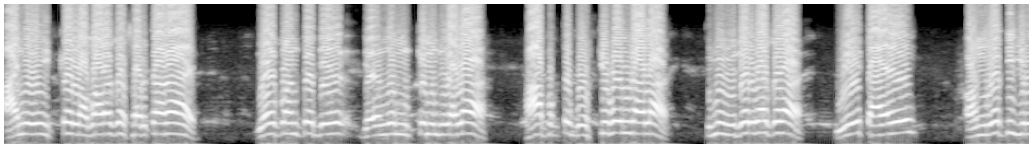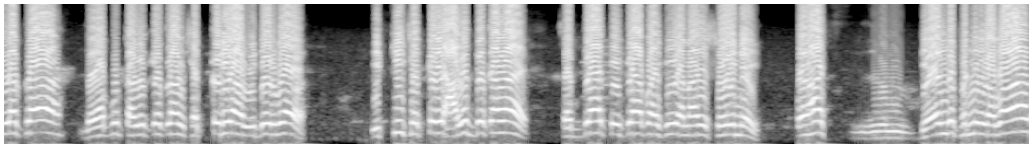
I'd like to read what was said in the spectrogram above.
आणि इतकं लबाडाचं सरकार आहे. जोपर्यंत दे देवेंद्र मुख्यमंत्री झाला हा फक्त गोष्टी बोलून झाला तुम्ही विदर्भाचा मी आहे अमरावती जिल्ह्यातला दयापूर तालुक्यातला शेतकरी हा विदर्भ. इतकी शेतकरी हालत बेकार आहे. सध्या त्याच्यापाशी येणारी सोय नाही. पण हा देवेंद्र फडणवीस बाबा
